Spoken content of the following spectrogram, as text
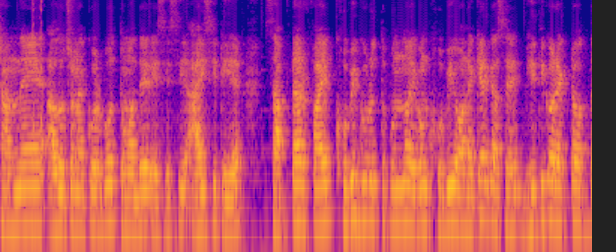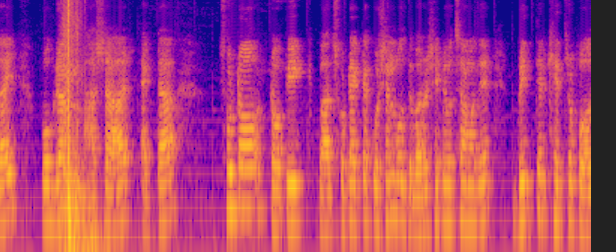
সামনে আলোচনা করব তোমাদের এসএসসি আইসিটি এর চ্যাপ্টার ফাইভ খুবই গুরুত্বপূর্ণ এবং খুবই অনেকের কাছে ভীতিকর একটা অধ্যায় প্রোগ্রামিং ভাষার একটা ছোট টপিক বা ছোট একটা কোশ্চেন বলতে পারো। সেটা হচ্ছে আমাদের বৃত্তের ক্ষেত্রফল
